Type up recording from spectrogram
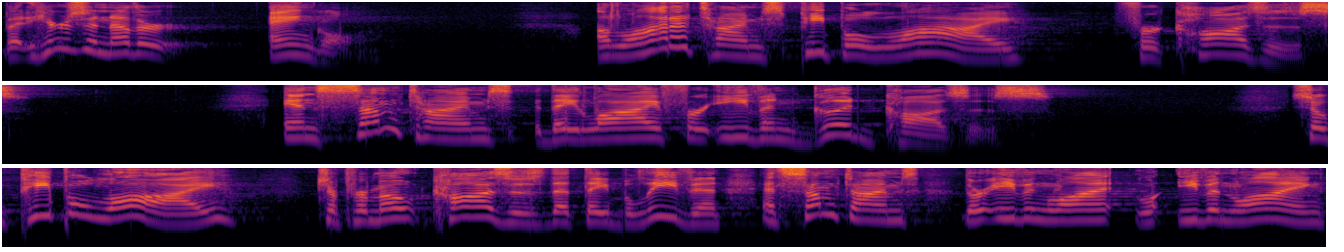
But here's another angle a lot of times people lie for causes, and sometimes they lie for even good causes. So people lie to promote causes that they believe in, and sometimes they're even, even lying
